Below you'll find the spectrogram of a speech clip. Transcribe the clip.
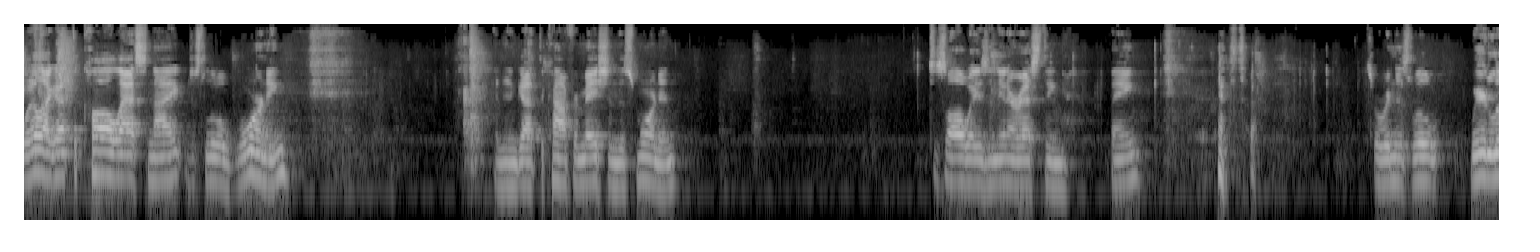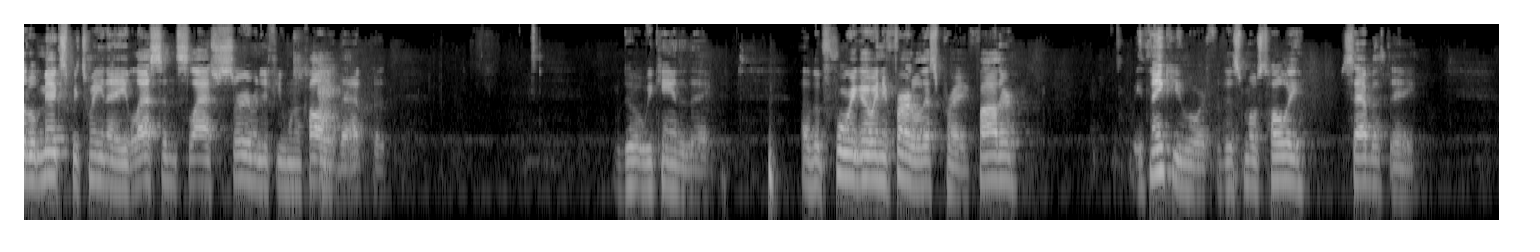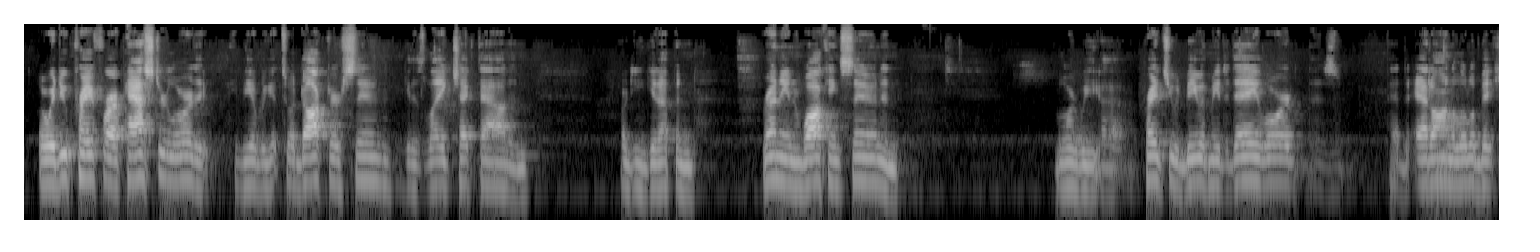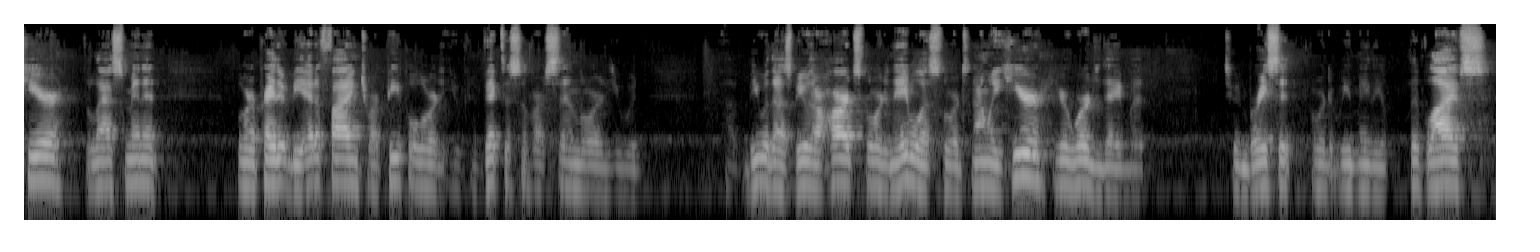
Well, I got the call last night, just a little warning, and then got the confirmation this morning. It's just always an interesting thing. so we're in this little weird little mix between a lesson slash sermon, if you want to call it that, but we'll do what we can today. Uh, but before we go any further, let's pray. Father, we thank you, Lord, for this most holy Sabbath day. Lord, we do pray for our pastor, Lord, that he'll be able to get to a doctor soon, get his leg checked out, and Lord, he can get up and running and walking soon. And Lord, we uh, pray that you would be with me today, Lord. As I had to add on a little bit here, the last minute. Lord, I pray that it would be edifying to our people, Lord, that you convict us of our sin, Lord. You would uh, be with us, be with our hearts, Lord. Enable us, Lord, to not only hear your word today, but to embrace it, Lord, that we may live lives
